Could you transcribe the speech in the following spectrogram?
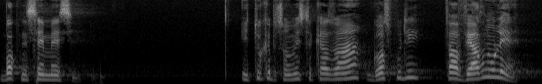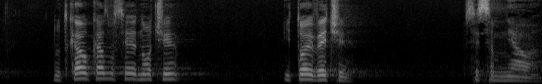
Бог не се меси. И тук псалмиста казва, а, Господи, това вярно ли е? Но така го казва все едно, че и той вече се съмнява,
